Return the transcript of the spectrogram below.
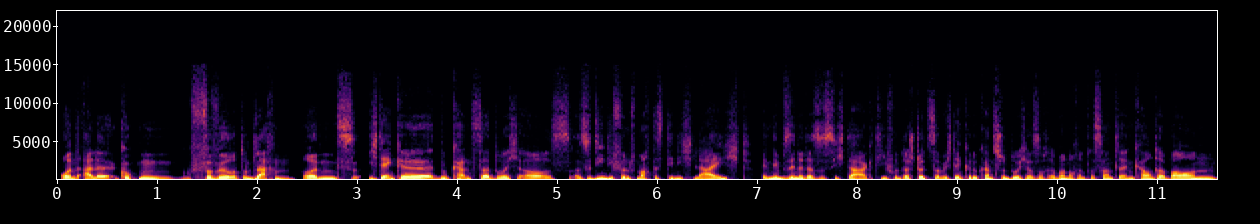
Und alle gucken verwirrt und lachen. Und ich denke, du kannst da durchaus, also die in die 5 macht es dir nicht leicht, in dem Sinne, dass es sich da aktiv unterstützt, aber ich denke, du kannst schon durchaus auch immer noch interessante Encounter bauen,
